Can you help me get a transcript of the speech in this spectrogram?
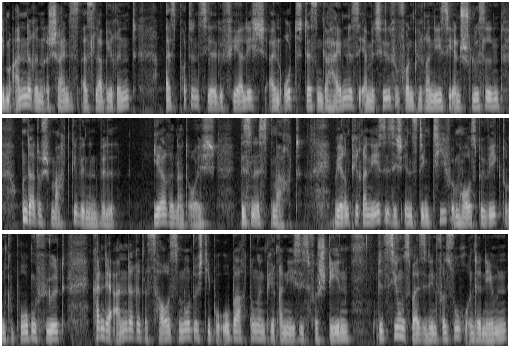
Dem anderen erscheint es als Labyrinth, als potenziell gefährlich, ein Ort, dessen Geheimnisse er mit Hilfe von Piranesi entschlüsseln und dadurch Macht gewinnen will. Ihr erinnert euch, Wissen ist Macht. Während Piranesi sich instinktiv im Haus bewegt und gebogen fühlt, kann der andere das Haus nur durch die Beobachtungen Piranesis verstehen bzw. den Versuch unternehmen,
